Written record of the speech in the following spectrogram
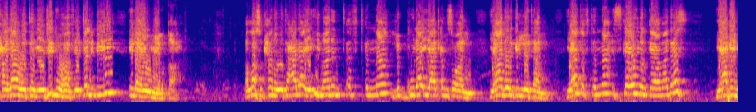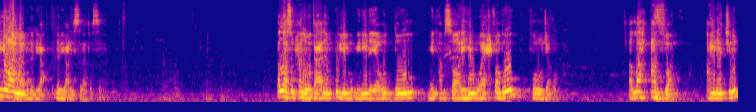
ሐላወተን የጅዱሃ ፊ ቀልቢህ ኢላ የውም የልቃህ። አላህ ስብሓነሁ ወተዓላ የኢማንን ጥፍጥና ልቡ ላይ ያቀምሰዋል ያደርግለታል። ያ ጥፍጥና እስከ የውም ልቅያማ ድረስ ያገኘዋል አሉ ነቢዩ ለ ሰላት ወሰላም አላህ ስብሓነሁ ወተዓላም ቁል ልልሙእሚኒነ የጉዱ ሚን አብሳሪህም ወየሕፈዙ ፍሩጀሁም አላህ አዟል። አይናችንን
